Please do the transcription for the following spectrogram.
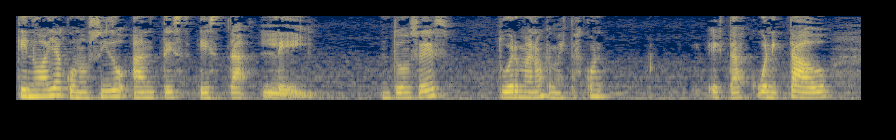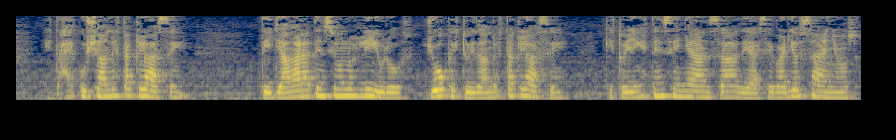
que no haya conocido antes esta ley. Entonces, tu hermano que me estás, con, estás conectado, estás escuchando esta clase, te llama la atención los libros, yo que estoy dando esta clase, que estoy en esta enseñanza de hace varios años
